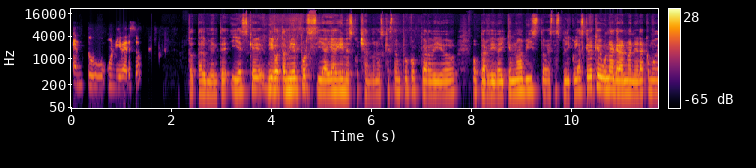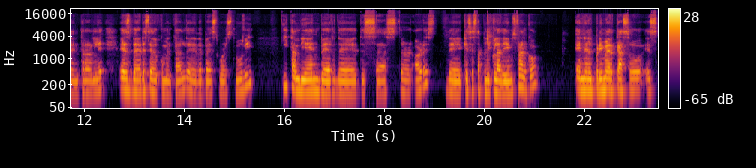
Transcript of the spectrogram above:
en tu universo. Totalmente. Y es que, digo, también por si hay alguien escuchándonos que está un poco perdido o perdida y que no ha visto estas películas, creo que una gran manera como de entrarle es ver este documental de The Best Worst Movie y también ver The Disaster Artist, de, que es esta película de James Franco. En el primer caso es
